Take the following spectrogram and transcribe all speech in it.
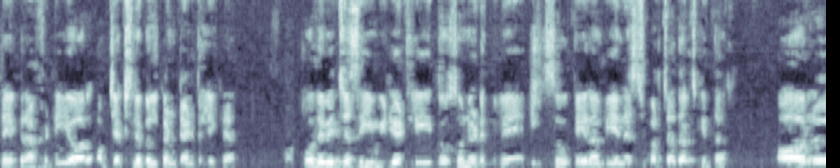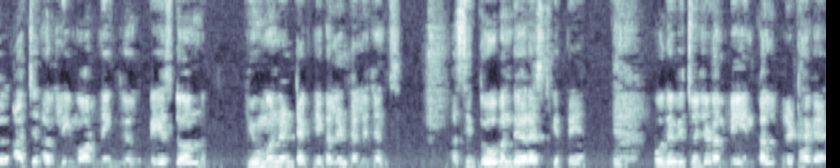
ਤੇ ਗ੍ਰੈਫਿਟੀ ਔਰ ਆਬਜੈਕਸ਼ਨੇਬਲ ਕੰਟੈਂਟ ਲਿਖਿਆ ਉਹਦੇ ਵਿੱਚ ਅਸੀਂ ਇਮੀਡੀਏਟਲੀ 299 113 ਬੀਐਨਐਸ ਚ ਪਰਚਾ ਦਰਜ ਕੀਤਾ ਔਰ ਅੱਜ early morning based on human and technical intelligence ਅਸੀਂ ਦੋ ਬੰਦੇ ਅਰੈਸਟ ਕੀਤੇ ਆ ਉਹਦੇ ਵਿੱਚੋਂ ਜਿਹੜਾ ਮੇਨ ਕਲਪ੍ਰਿਟ ਹੈਗਾ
